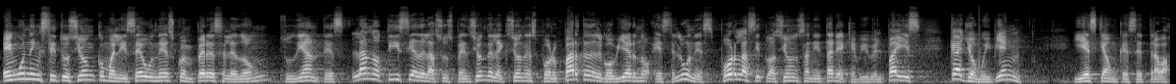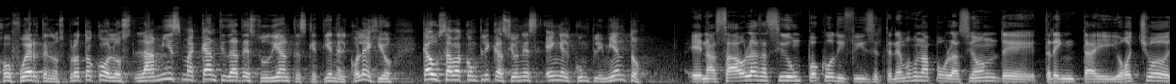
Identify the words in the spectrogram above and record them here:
En una institución como el Liceo UNESCO en Pérez Celedón, estudiantes, la noticia de la suspensión de elecciones por parte del gobierno este lunes por la situación sanitaria que vive el país cayó muy bien. Y es que aunque se trabajó fuerte en los protocolos, la misma cantidad de estudiantes que tiene el colegio causaba complicaciones en el cumplimiento. En las aulas ha sido un poco difícil. Tenemos una población de 38,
